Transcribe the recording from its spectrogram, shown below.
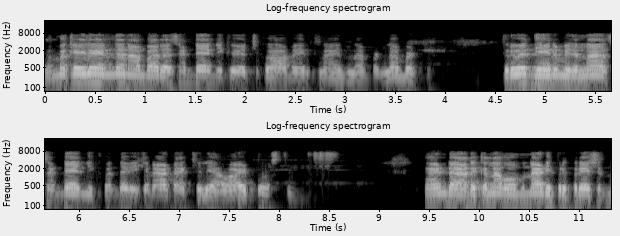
நம்ம கையில இருந்தா நாம அதை சண்டே அன்னைக்கு வச்சுக்காம இருக்கலாம் இதெல்லாம் பண்ணலாம். பட் திருவத்தியனம் இதெல்லாம் சண்டே அன்னைக்கு வந்தா we cannot actually avoid those things and அதுக்கெல்லாம் முன்னாடி preparation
